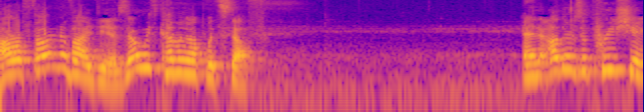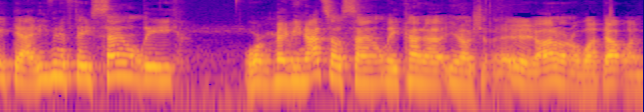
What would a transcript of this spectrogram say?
are a fountain of ideas. They're always coming up with stuff. And others appreciate that, even if they silently, or maybe not so silently, kind of, you know, hey, I don't know about that one.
